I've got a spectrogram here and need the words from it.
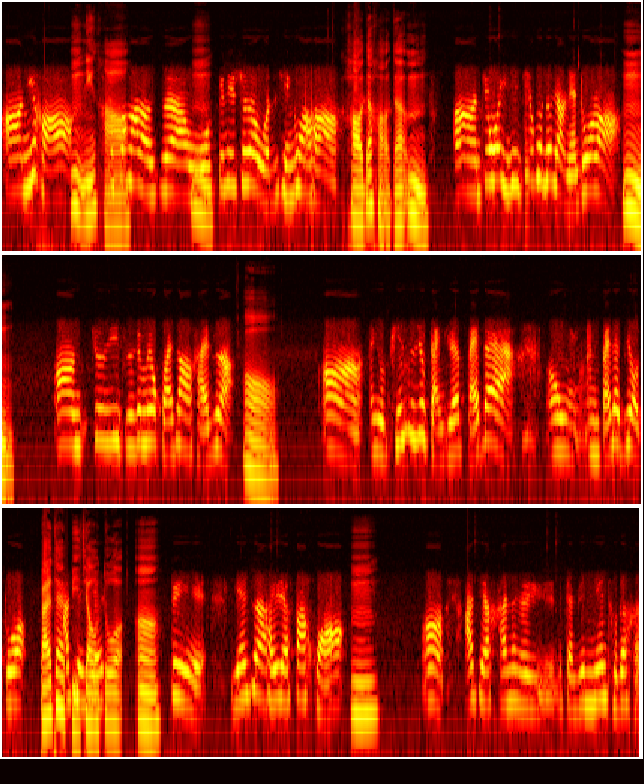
啊，你好。嗯，您好。芳芳老师，我跟你说说我的情况哈。好的，好的，嗯。嗯，就我已经结婚都两年多了。嗯。嗯，就是一直就没有怀上孩子。哦。啊，哎呦，平时就感觉白带，嗯嗯，白带比较多。白带比较多，嗯。对，颜色还有点发黄。嗯。嗯，而且还那个感觉粘稠的很。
